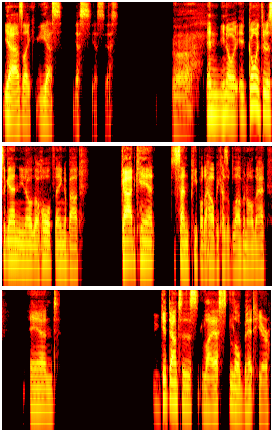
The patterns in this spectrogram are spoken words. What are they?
yeah i was like yes yes yes yes Ugh. and you know it going through this again you know the whole thing about god can't send people to hell because of love and all that and you get down to this last little bit here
